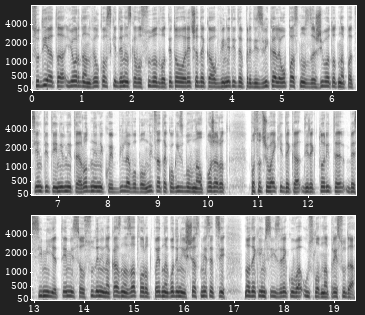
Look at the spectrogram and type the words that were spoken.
Судијата Јордан Велковски денеска во судот во Тетово рече дека обвинетите предизвикале опасност за животот на пациентите и нивните роднини кои биле во болницата кога избувнал пожарот, посочувајќи дека директорите Бесими и Етеми се осудени на казна затвор од по една година и 6 месеци, но дека им се изрекува условна пресуда.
